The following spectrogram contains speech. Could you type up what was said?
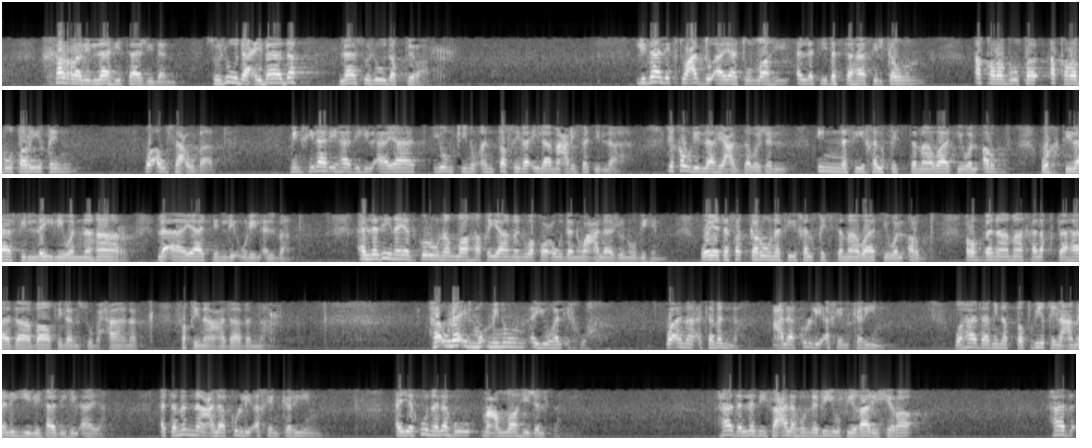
خر لله ساجدا. سجود عبادة لا سجود اضطرار. لذلك تعد آيات الله التي بثها في الكون أقرب, طريق وأوسع باب. من خلال هذه الآيات يمكن أن تصل إلى معرفة الله. لقول الله عز وجل إن في خلق السماوات والأرض واختلاف الليل والنهار لآيات لأولي الألباب. الذين يذكرون الله قياما وقعودا وعلى جنوبهم ويتفكرون في خلق السماوات والأرض ربنا ما خلقت هذا باطلا سبحانك فقنا عذاب النار. هؤلاء المؤمنون أيها الإخوة وأنا أتمنى على كل أخ كريم وهذا من التطبيق العملي لهذه الآية أتمنى على كل أخ كريم أن يكون له مع الله جلسة. هذا الذي فعله النبي في غار حراء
